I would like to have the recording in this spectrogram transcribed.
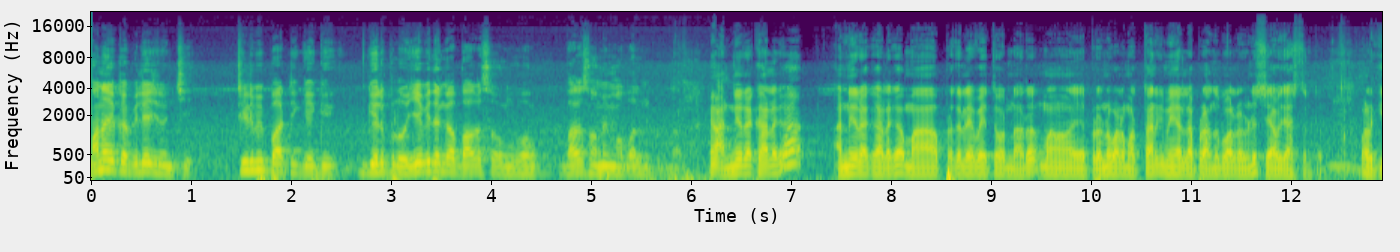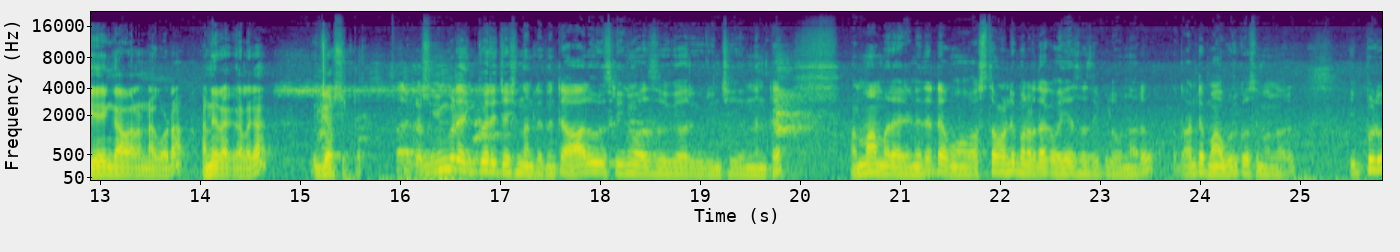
మన యొక్క విలేజ్ నుంచి టీడీపీ పార్టీ గెలుపులో ఏ విధంగా భాగస్వామ్యం భాగస్వామ్యం అవ్వాలనుకుంటున్నారు? మేము అన్ని రకాలుగా అన్ని రకాలుగా మా ప్రజలు ఏవైతే ఉన్నారో మా ఎప్పుడున్న వాళ్ళ మొత్తానికి మేము ఎల్లప్పుడూ అందుబాటులో ఉండి సేవ చేస్తుంటాం. వాళ్ళకి ఏం కావాలన్నా కూడా అన్ని రకాలుగా ఇది చేస్తుంటాం. సార్ ఇక్కడ మేము కూడా ఎంక్వైరీ చేసిన ఏంటంటే ఆలూరు శ్రీనివాస్ గారి గురించి ఏంటంటే అమ్మ మరి ఆయన ఏంటంటే వస్తామండి మొన్నటి దాకా వైఎస్ఆర్సీపీలో ఉన్నారు. అంటే మా ఊరి కోసం ఉన్నారు. ఇప్పుడు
